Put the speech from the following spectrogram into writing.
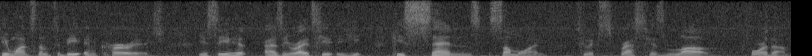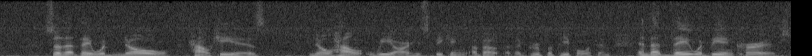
He wants them to be encouraged. You see, as he writes, he, he, he sends someone to express his love for them so that they would know how he is, know how we are. He's speaking about a group of people with him, and that they would be encouraged.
